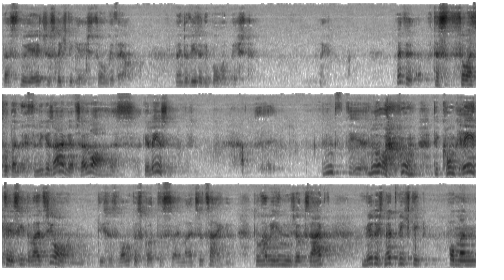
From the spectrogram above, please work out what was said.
dass nur jetzt das Richtige ist, so ungefähr, wenn du wiedergeboren bist. Das, sowas wird dann öffentlich gesagt, ich habe selber das gelesen. Nur um die konkrete Situation dieses Wortes Gottes einmal zu zeigen. Darum habe ich Ihnen schon gesagt, mir ist nicht wichtig, ob man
